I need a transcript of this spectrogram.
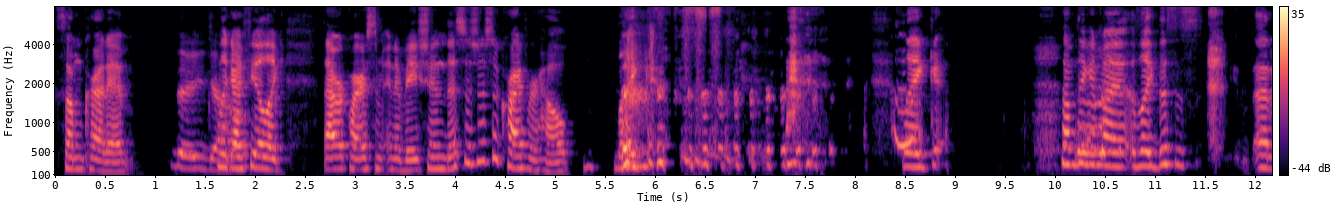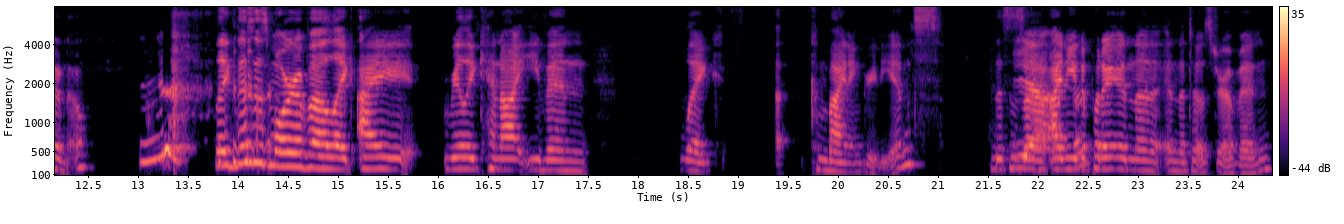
some credit. there you go. Like I feel like that requires some innovation. This is just a cry for help. Like like something in my like this is I don't know. Like this is more of a like I really cannot even like uh, combine ingredients. This is Yeah. a I need to put it in the in the toaster oven,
